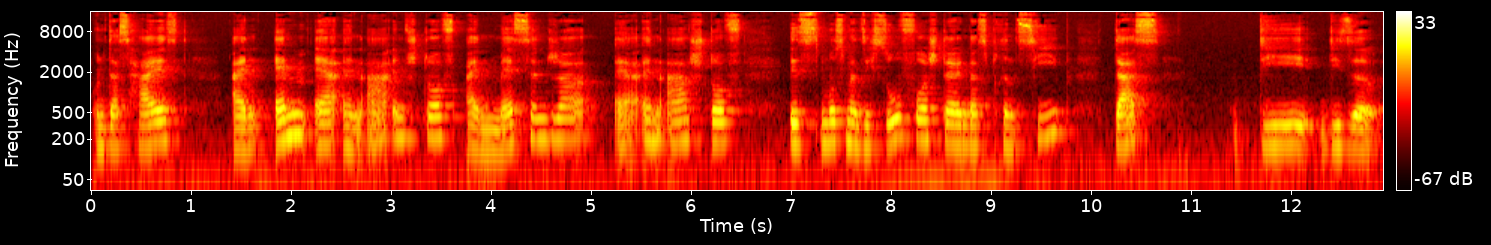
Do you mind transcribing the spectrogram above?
Und das heißt, ein mRNA-Impfstoff, ein Messenger-RNA-Stoff ist, muss man sich so vorstellen, das Prinzip, dass die, diese,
